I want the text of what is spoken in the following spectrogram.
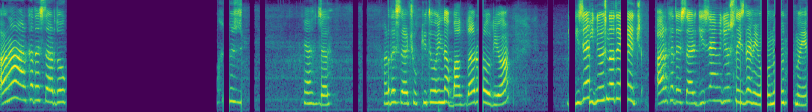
Ana arkadaşlar 9 Ya güzel. Arkadaşlar çok kötü oyunda bug'lar oluyor. Gizem videosunda da arkadaşlar Gizem videosunu izlemeyi unutmayın.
